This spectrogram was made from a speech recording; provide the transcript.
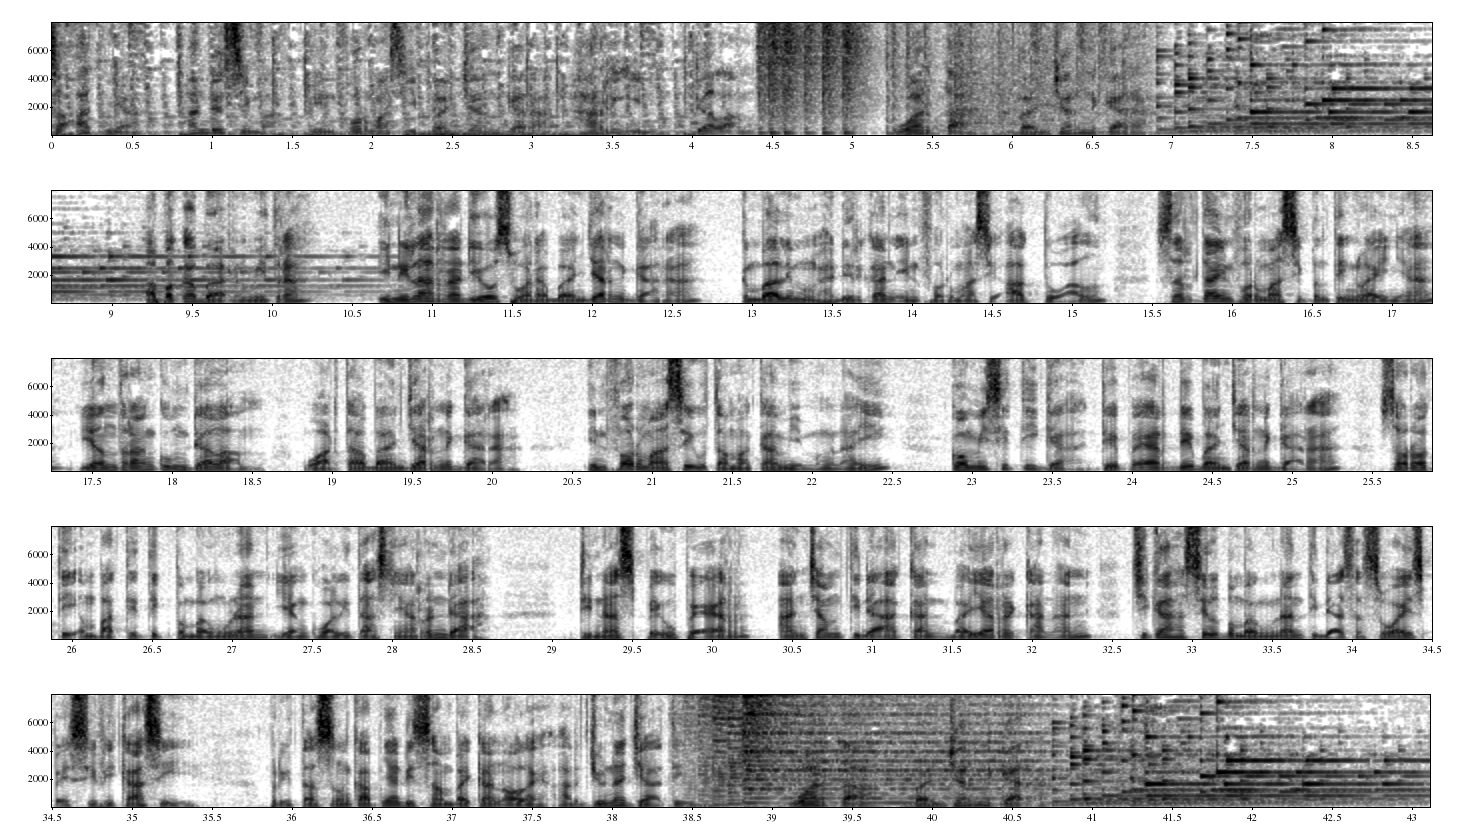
Saatnya Anda simak informasi Banjarnegara hari ini dalam Warta Banjarnegara. Apa kabar mitra? Inilah Radio Suara Banjarnegara kembali menghadirkan informasi aktual serta informasi penting lainnya yang terangkum dalam Warta Banjarnegara. Informasi utama kami mengenai Komisi 3 DPRD Banjarnegara soroti empat titik pembangunan yang kualitasnya rendah. Dinas PUPR ancam tidak akan bayar rekanan jika hasil pembangunan tidak sesuai spesifikasi. Berita selengkapnya disampaikan oleh Arjuna Jati. Warta Banjarnegara.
